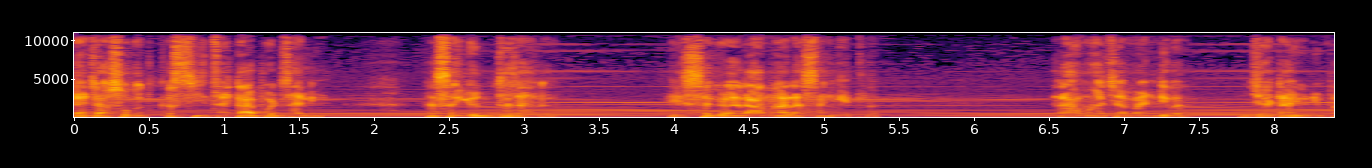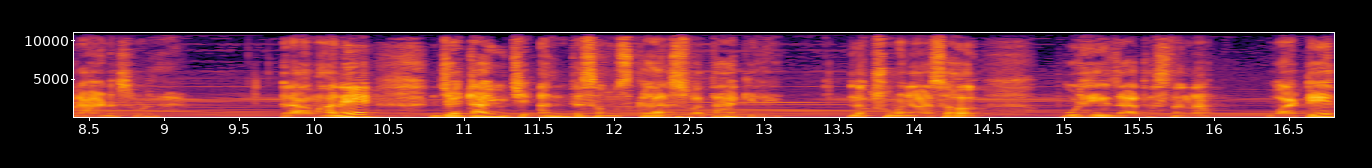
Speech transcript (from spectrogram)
त्याच्यासोबत कशी झटापट झाली? कसं युद्ध झालं. हे सगळं रामाला सांगितलं. रामाच्या मांडीवर जटायूने प्राण सोडला. रामाने जटायूचे अंत्यसंस्कार स्वतः केले. लक्ष्मणासह पुढे जात असताना वाटेत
